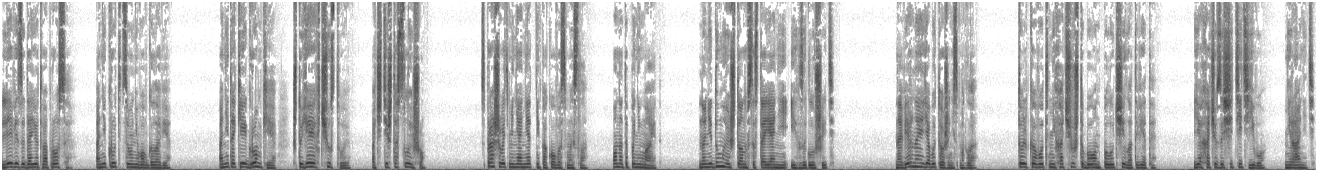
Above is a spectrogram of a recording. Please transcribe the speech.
Леви задает вопросы. Они крутятся у него в голове. Они такие громкие, что я их чувствую, почти что слышу. С Расспрашивать меня нет никакого смысла. Он это понимает. Но не думаю, что он в состоянии их заглушить. Наверное, я бы тоже не смогла. Только вот не хочу, чтобы он получил ответы. Я хочу защитить его, не ранить.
